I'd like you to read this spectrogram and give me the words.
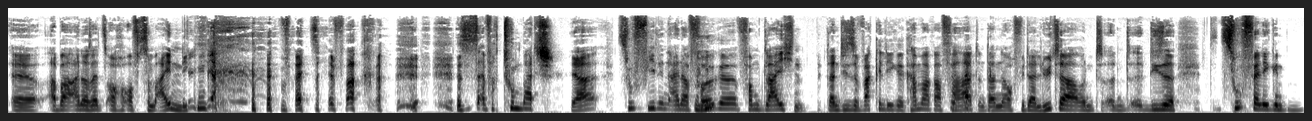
Äh, aber andererseits auch oft zum Einnicken, weil es einfach, es ist einfach too much, ja, zu viel in einer Folge vom Gleichen. Dann diese wackelige Kamerafahrt und dann auch wieder Lüter und, und äh, diese zufälligen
